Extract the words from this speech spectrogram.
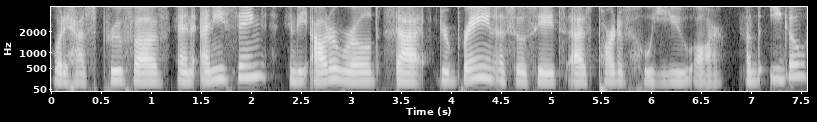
what it has proof of, and anything in the outer world that your brain associates as part of who you are. Now, the ego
